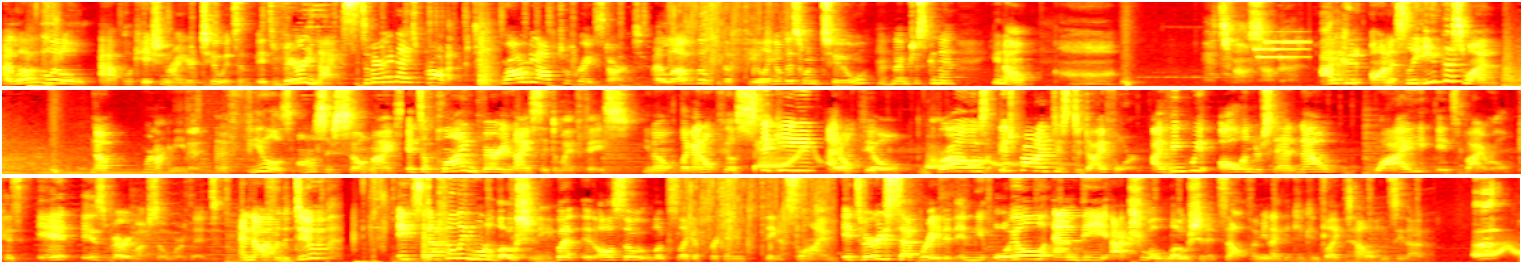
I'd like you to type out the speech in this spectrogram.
I love the little application right here too. It's a, it's very nice. It's a very nice product. We're already off to a great start. I love the, the feeling of this one too. And I'm just gonna, you know, it smells so good. I could honestly eat this one. No, we're not gonna eat it. And it feels honestly so nice. It's applying very nicely to my face, you know? Like I don't feel sticky, I don't feel gross. This product is to die for. I think we all understand now why it's viral, because it is very much so worth it. And now for the dupe, it's definitely more lotiony, but it also looks like a freaking thing of slime. It's very separated in the oil and the actual lotion itself. I mean, I think you can like tell and see that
